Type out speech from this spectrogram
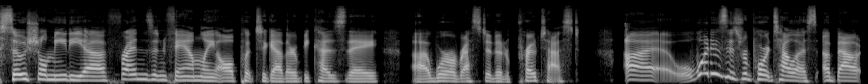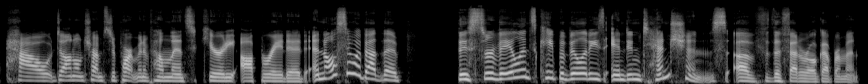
social media, friends and family all put together because they uh, were arrested at a protest. Uh, what does this report tell us about how Donald Trump's Department of Homeland Security operated, and also about the the surveillance capabilities and intentions of the federal government?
